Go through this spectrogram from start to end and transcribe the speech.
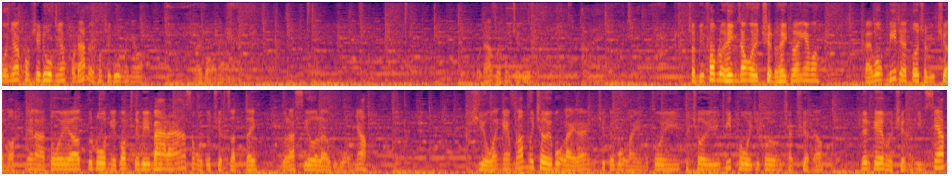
Thôi nhá, không chơi Doom nhá, có đát rồi không chơi Doom anh em ạ. Đấy, bỏ này vào. Có đát rồi không chơi Doom. Chuẩn bị phong đội hình xong rồi chuyển đội hình thôi anh em ơi Cái bọn beat này tôi chuẩn bị chuyển rồi Nên là tôi uh, cứ roll cái con TB3 đã Xong rồi tôi chuyển dần đây. Glacier là đủ bộ nhá. Chiều anh em lắm mới chơi bộ này đấy Chứ cái bộ này mà tôi cứ chơi beat thôi Chứ tôi cũng chả chuyển đâu. Lên game mà chuyển sang insect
